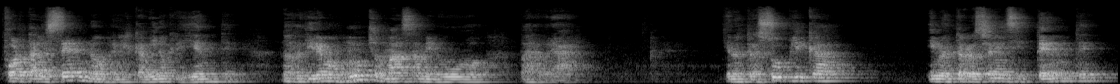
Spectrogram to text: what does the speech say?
fortalecernos en el camino creyente, nos retiremos mucho más a menudo para orar. Que nuestra súplica y nuestra oración insistente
